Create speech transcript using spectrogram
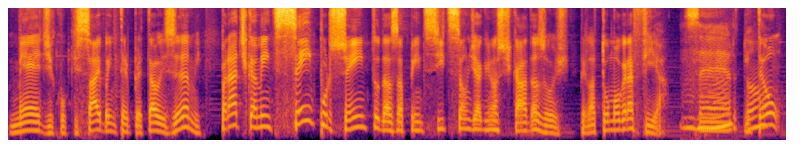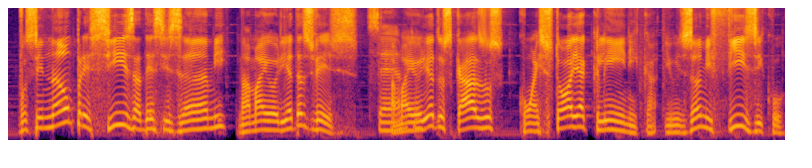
médico que saiba interpretar o exame, praticamente 100% das apendicites são diagnosticadas hoje pela tomografia. Certo. Então, você não precisa desse exame na maioria das vezes. certo. A maioria dos casos, com a história clínica e o exame físico,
